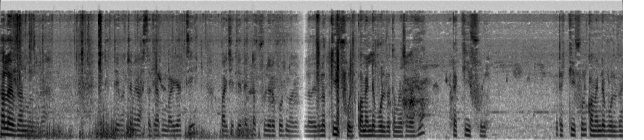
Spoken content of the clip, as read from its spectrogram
হ্যালো এভরান বন্ধুরা। দেখতেই পাচ্ছ, আমি রাস্তা দিয়ে এখন বাড়ি যাচ্ছি। বাড়ি যেতে যেতে একটা ফুলের ওপর নজর পড়ল। এগুলো কি ফুল? কমেন্টে বলবে তোমরা সবাই হ্যাঁ? এটা কি ফুল? এটা কি ফুল? কমেন্টে বলবে।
